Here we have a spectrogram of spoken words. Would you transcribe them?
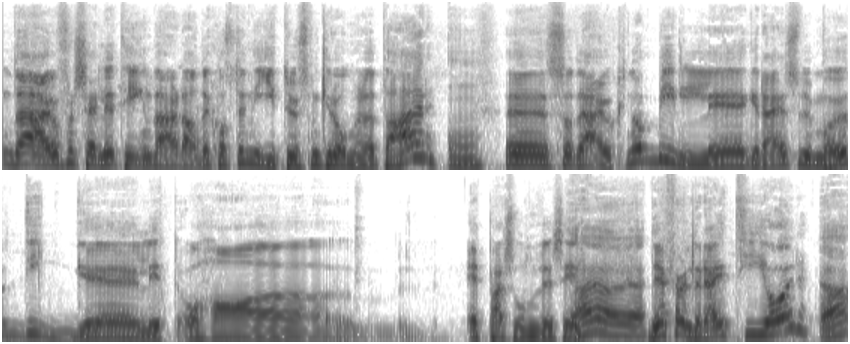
det er jo forskjellige ting der da. Det koster 9000 kroner dette her. Mm. Eh, så det er jo ikke noe billig greie, så du må jo digge litt å ha et personlig. Ja, ja, ja. Det følger deg i ti år. Ja.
